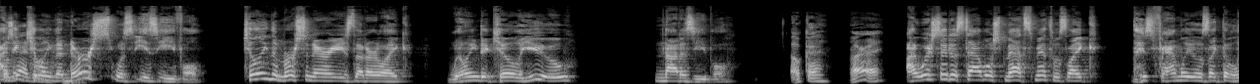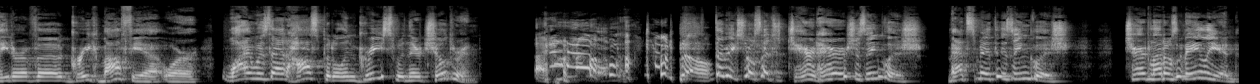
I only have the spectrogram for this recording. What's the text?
I think killing were- the nurse was is evil. Killing the mercenaries that are like willing to kill you, not as evil. Okay. All right. I wish they'd established Matt Smith was like his family was like the leader of the Greek mafia, or why was that hospital in Greece when they're children? I don't know. That makes no sense. Jared Harris is English. Matt Smith is English. Jared Leto's an alien.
